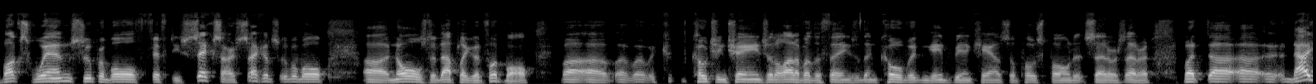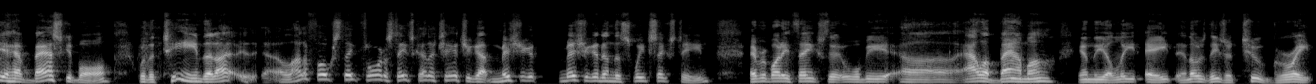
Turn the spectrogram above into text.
Bucks win Super Bowl 56, our second Super Bowl. Uh, Noles did not play good football, uh, uh, coaching change and a lot of other things, and then COVID and games being canceled, postponed, et cetera, et cetera. But uh, uh, now you have basketball with a team that I a lot of folks think Florida State's got a chance. You got Michigan, Michigan in the Sweet 16. Everybody thinks that it will be uh, Alabama in the Elite Eight, and those these are two great,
